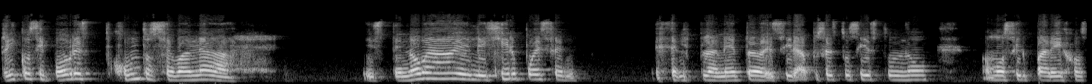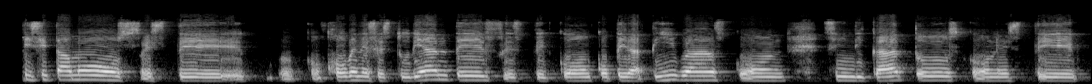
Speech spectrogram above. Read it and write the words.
ricos y pobres juntos se van a, este, no va a elegir pues el, el planeta, decir, ah, pues esto sí, esto no, vamos a ir parejos. Visitamos este, con jóvenes estudiantes, este, con cooperativas, con sindicatos, con este,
